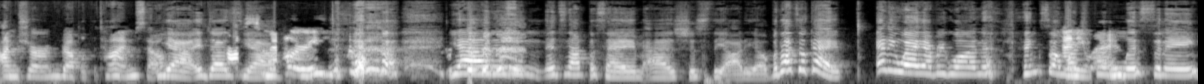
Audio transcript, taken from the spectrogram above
i'm sure double the time so Yeah, it does. Props Yeah. mallory yeah, it isn't. It's not the same as just the audio, but that's okay. Anyway, everyone, thanks so much Anyway. for listening.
